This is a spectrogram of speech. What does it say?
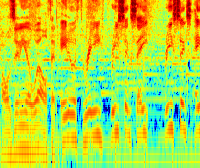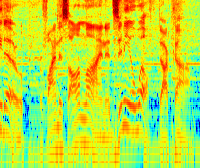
call Zinnia Wealth at 803 368 3680 or find us online at zinniawealth.com.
